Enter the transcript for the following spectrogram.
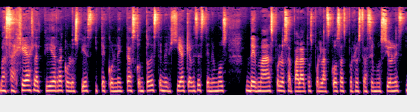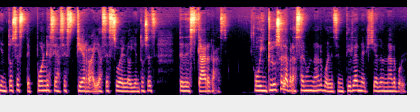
masajeas la tierra con los pies y te conectas con toda esta energía que a veces tenemos de más por los aparatos, por las cosas, por nuestras emociones y entonces te pones y haces tierra y haces suelo y entonces te descargas. O incluso el abrazar un árbol, el sentir la energía de un árbol.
